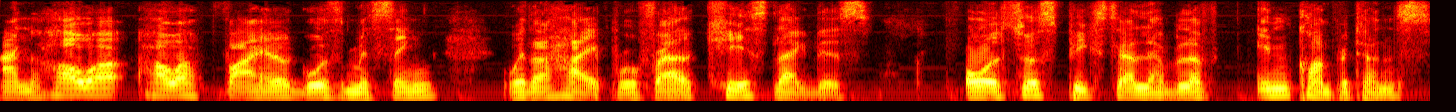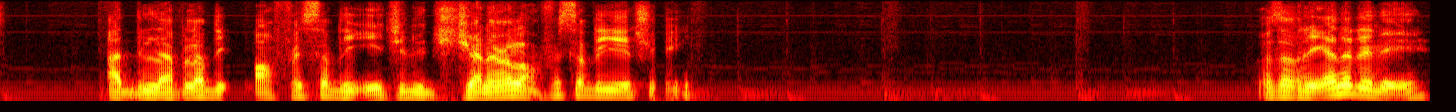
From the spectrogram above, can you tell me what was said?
And how a, how a file goes missing with a high profile case like this also speaks to a level of incompetence at the level of the office of the AG, the general office of the AG. Because at the end of the day,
